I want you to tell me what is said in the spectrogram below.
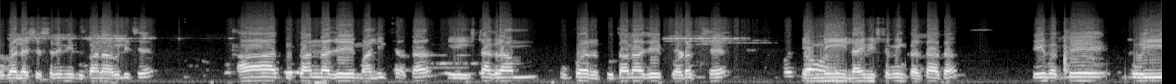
મોબાઈલ એસેસરીની દુકાન આવેલી છે. આ દુકાનના જે માલિક હતા, એ ઇન્સ્ટાગ્રામ ઉપર પોતાના જે પ્રોડક્ટ છે, એમની લાઈવ સ્ટ્રીમિંગ કરતા હતા. તે વખતે કોઈ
